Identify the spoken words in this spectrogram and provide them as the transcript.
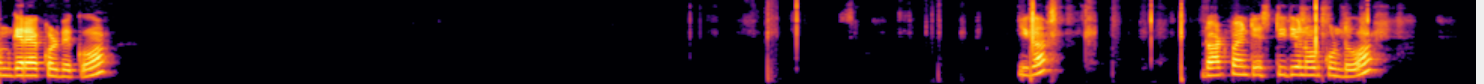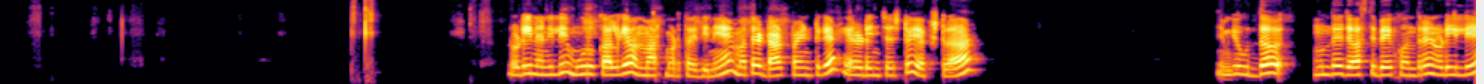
ಒಂದು ಗೆರೆ ಹಾಕ್ಕೊಳ್ಬೇಕು ಈಗ ಡಾಟ್ ಪಾಯಿಂಟ್ ಎಷ್ಟಿದೆಯೋ ನೋಡಿಕೊಂಡು. ನೋಡಿ, ನಾನಿಲ್ಲಿ ಮೂರು ಕಾಲ್ಗೆ ಒಂದು ಮಾರ್ಕ್ ಮಾಡ್ತಾ ಇದ್ದೀನಿ. ಮತ್ತು ಡಾಟ್ ಪಾಯಿಂಟ್ಗೆ ಎರಡು ಇಂಚಷ್ಟು ಎಕ್ಸ್ಟ್ರಾ. ನಿಮಗೆ ಉದ್ದ ಮುಂದೆ ಜಾಸ್ತಿ ಬೇಕು ಅಂದರೆ ನೋಡಿ, ಇಲ್ಲಿ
